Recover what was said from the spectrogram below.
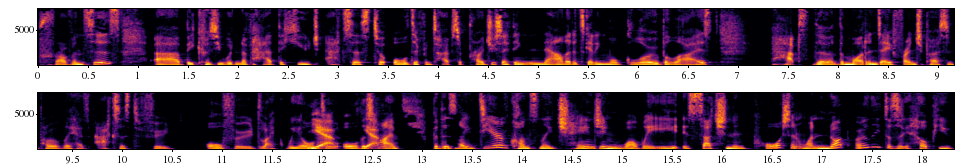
provinces, uh, because you wouldn't have had the huge access to all different types of produce. I think now that it's getting more globalized, perhaps the, the modern day French person probably has access to food all food like we all Yeah, do all the yeah. time. But this idea of constantly changing what we eat is such an important one. Not only does it help you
